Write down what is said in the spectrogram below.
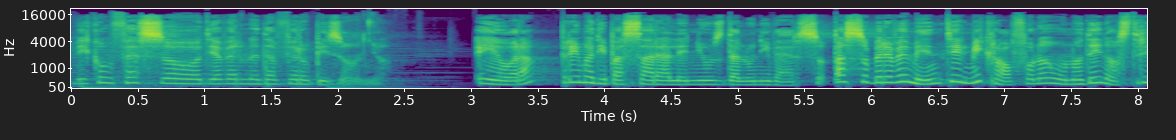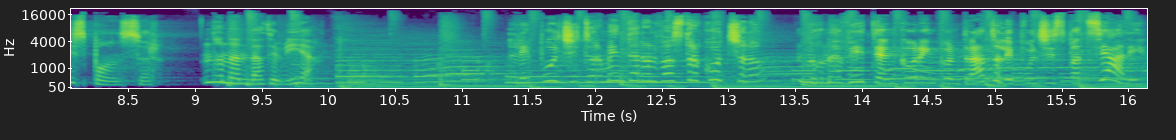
Vi confesso di averne davvero bisogno. E ora, prima di passare alle news dall'universo, passo brevemente il microfono a uno dei nostri sponsor. Non andate via! Le pulci tormentano il vostro cucciolo? Non avete ancora incontrato le pulci spaziali?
